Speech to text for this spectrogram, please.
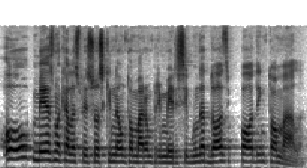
ou mesmo aquelas pessoas que não tomaram primeira e segunda dose podem tomá-la.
